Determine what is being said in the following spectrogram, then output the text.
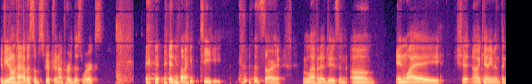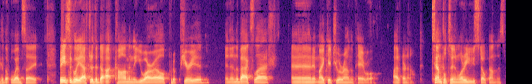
if you don't have a subscription, I've heard this works. NYT. Sorry, I'm laughing at Jason. Um, NY shit. Now I can't even think of the website. Basically, after the dot com and the URL, put a period and then the backslash, and it might get you around the payroll. I don't know. Templeton, what are you stoked on this?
